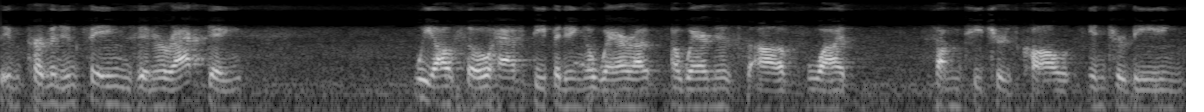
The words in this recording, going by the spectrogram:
impermanent things interacting, we also have deepening aware, awareness of what some teachers call interbeing,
